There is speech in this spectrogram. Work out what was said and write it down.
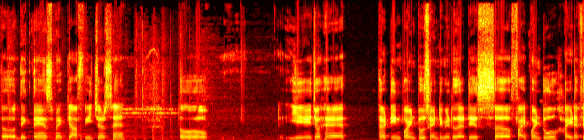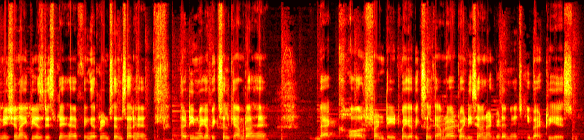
तो देखते हैं इसमें क्या फीचर्स हैं। तो ये जो है 13.2 centimetre that is 5.2 high definition IPS display है फिंगरप्रिंट सेंसर है 13 मेगापिक्सल कैमरा है बैक और फ्रंट 8 मेगापिक्सल कैमरा है 2700 एमएएच की बैटरी है इसमें।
